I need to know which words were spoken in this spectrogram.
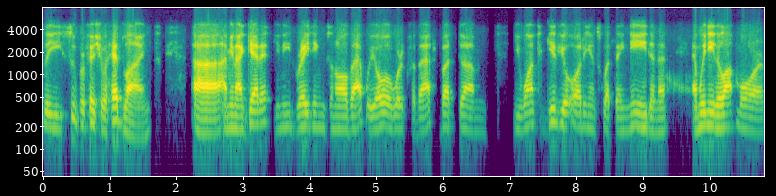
the superficial headlines. Uh, I mean, I get it. You need ratings and all that. We all work for that. But um, you want to give your audience what they need, and uh, and we need a lot more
